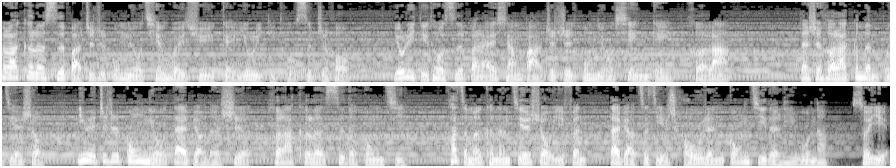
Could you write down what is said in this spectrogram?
赫拉克勒斯把这只公牛牵回去给尤里迪透斯之后，尤里迪透斯本来想把这只公牛献给赫拉，但是赫拉根本不接受，因为这只公牛代表的是赫拉克勒斯的功绩，他怎么可能接受一份代表自己仇人功绩的礼物呢？所以。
